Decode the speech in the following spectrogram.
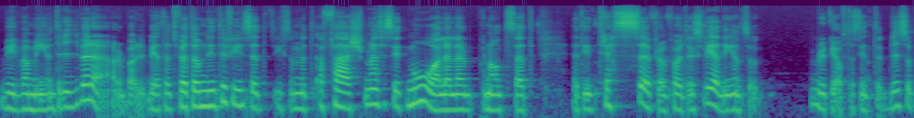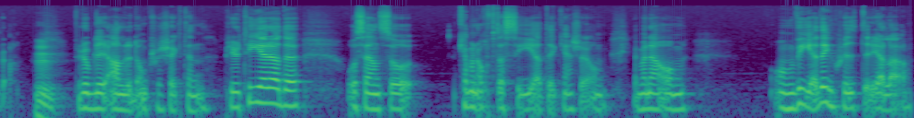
vill vara med och driva det här arbetet? För att om det inte finns ett, liksom ett affärsmässigt mål eller på något sätt ett intresse från företagsledningen så brukar oftast inte bli så bra. Mm. För då blir aldrig de projekten prioriterade och sen så kan man ofta se att det kanske om, jag menar om, om vdn skiter i alla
